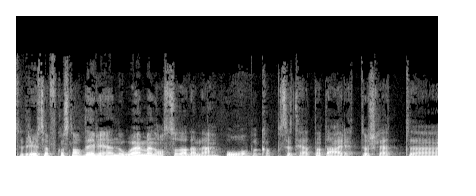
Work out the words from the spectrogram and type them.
økte drivstoffkostnader, eh, noe, men også da denne overkapasiteten. At det er rett og slett eh,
